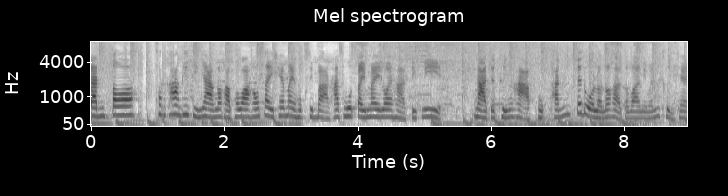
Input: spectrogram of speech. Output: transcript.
ดันต่อค่อนข้างที่สิยากเนาะค่ะเพราะว่าเขาใส่แค่ไม่หกสิบาทถ้าสมมติไปไม่ร้อยหาสิบนี่น่าจะถึงหาหกพันจะโดนแล้วเนาะค่ะ แต่ว่านี่มันขึ้นแค่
